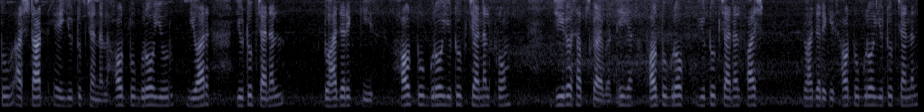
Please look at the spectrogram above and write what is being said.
to start a YouTube channel how to grow your your YouTube channel 2021 how to grow YouTube channel from zero subscriber ठीक है how to grow YouTube channel first 2021 how to grow YouTube channel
